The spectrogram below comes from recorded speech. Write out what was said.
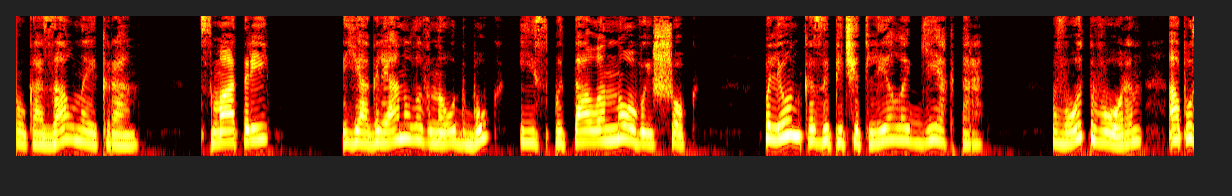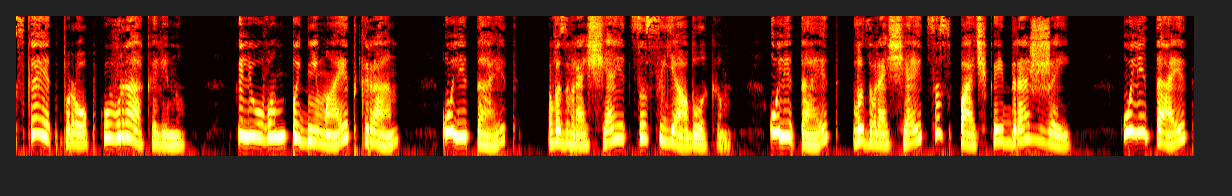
указал на экран. «Смотри, я глянула в ноутбук и испытала новый шок. Пленка запечатлела Гектора. Вот ворон опускает пробку в раковину, клювом поднимает кран, улетает, возвращается с яблоком, улетает, возвращается с пачкой дрожжей, улетает,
